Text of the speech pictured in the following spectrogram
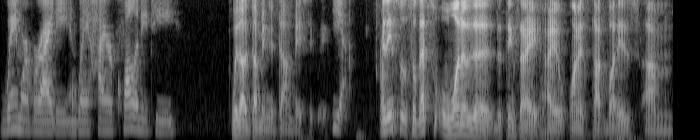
way more variety and way higher quality tea. Without dumbing it down, basically. Yeah. I think so. So that's one of the the things that I I wanted to talk about is um.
